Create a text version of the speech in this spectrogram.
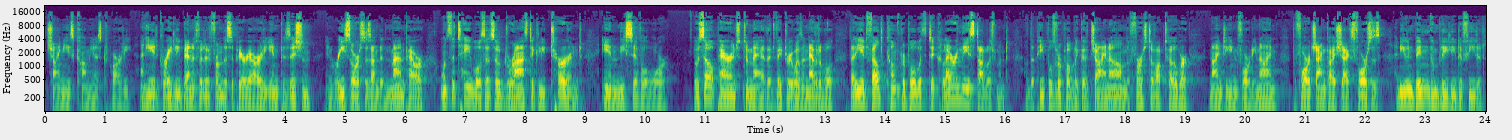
Chinese Communist Party, and he had greatly benefited from the superiority in position, in resources, and in manpower once the tables had so drastically turned in the Civil War. It was so apparent to Mao that victory was inevitable that he had felt comfortable with declaring the establishment of the People's Republic of China on the 1st of October 1949, before Chiang Kai shek's forces had even been completely defeated.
